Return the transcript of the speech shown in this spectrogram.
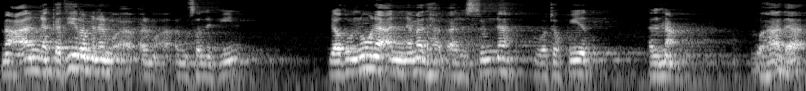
مع أن كثيرا من المصنفين يظنون أن مذهب أهل السنة هو تفويض المعنى وهذا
